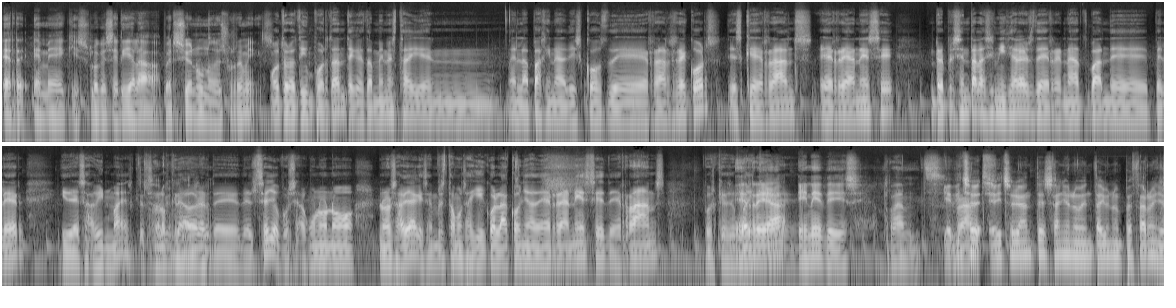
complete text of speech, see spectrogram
RMX, lo que sería la versión 1 de su remix. Otro dato importante que también está ahí en, en la página de discos de Rans Records es que Rans RANS representa las iniciales de Renat Van de Peler y de Sabine Maes, que son los Sabine creadores Maes, sí. de- del sello. Pues si alguno no, no lo sabía, que siempre estamos aquí con la coña de RANS, de Rans, pues que que- R-A-N-D-S, Rants. Y he dicho, he dicho yo antes, año 91 empezaron. Creo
